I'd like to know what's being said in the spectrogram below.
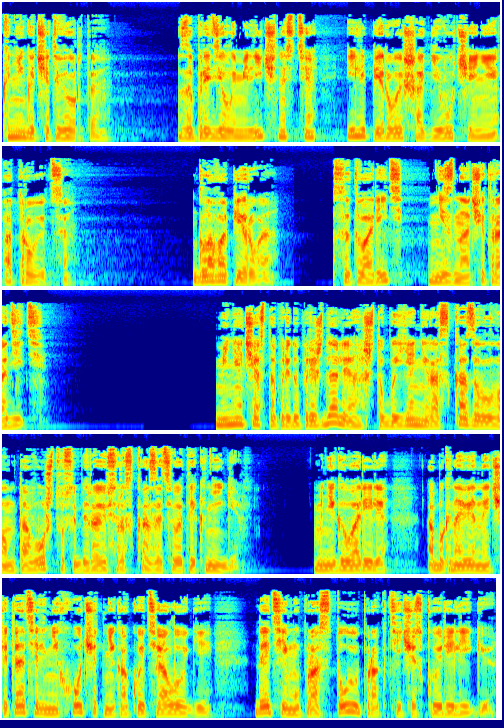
Книга четвертая. За пределами личности или первые шаги в учении о Троице. Глава первая. Сотворить не значит родить. Меня часто предупреждали, чтобы я не рассказывал вам того, что собираюсь рассказать в этой книге. Мне говорили, обыкновенный читатель не хочет никакой теологии, дайте ему простую практическую религию.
